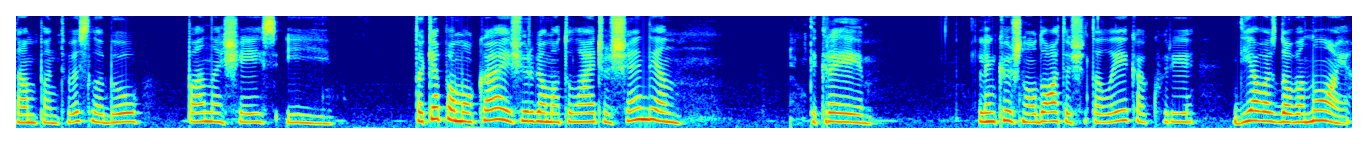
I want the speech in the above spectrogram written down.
tampant vis labiau panašiais į jį. Tokia pamoka iš Jurgio Matulaičio šiandien tikrai linkiu išnaudoti šitą laiką, kurį Dievas dovanoja.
